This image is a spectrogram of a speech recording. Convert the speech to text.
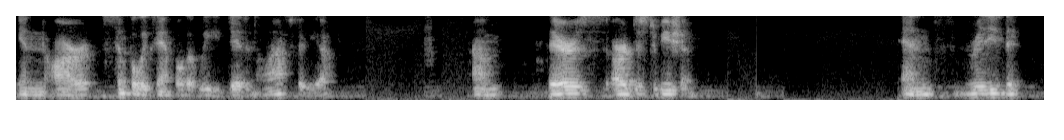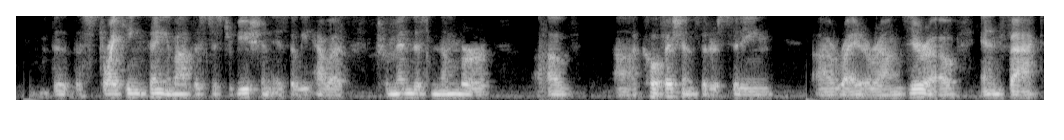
in our simple example that we did in the last video. Um, there's our distribution. And really the, the, the striking thing about this distribution is that we have a tremendous number of uh, coefficients that are sitting uh, right around zero. And in fact,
